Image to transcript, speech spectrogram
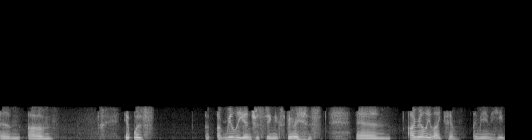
And um it was a really interesting experience and I really liked him. I mean, he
